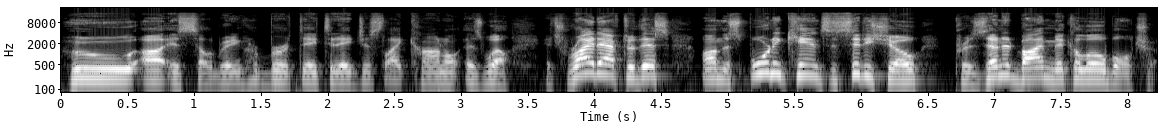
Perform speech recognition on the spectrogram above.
who uh, is celebrating her birthday today, just like Conall as well. It's right after this on the Sporting Kansas City show, presented by Michelob Ultra.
